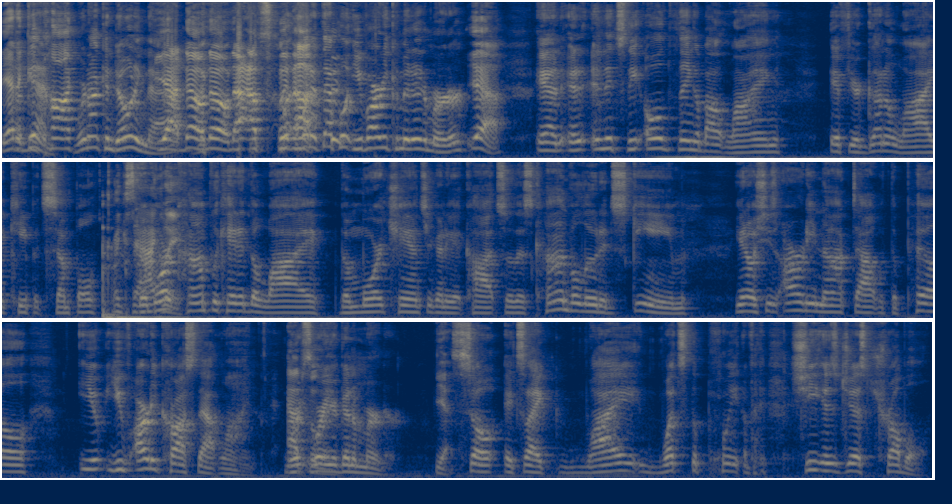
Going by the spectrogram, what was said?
They had to Again, concoct. we're not condoning that. yeah, no, no, not absolutely but not. at that point, you've already committed a murder. yeah. And, and and it's the old thing about lying. If you're gonna lie, keep it simple. Exactly. The more complicated the lie, the more chance you're gonna get caught. So this convoluted scheme, you know, she's already knocked out with the pill. You you've already crossed that line where, where you're gonna murder. Yes. So it's like, why? What's the point of? She is just trouble.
